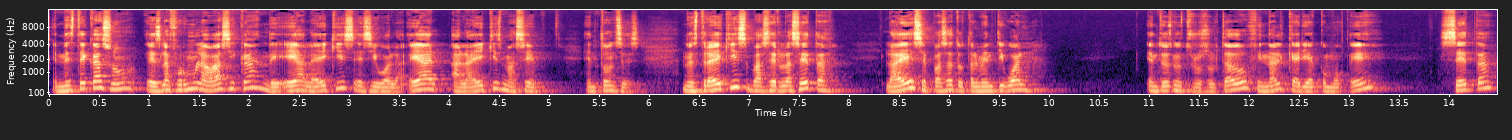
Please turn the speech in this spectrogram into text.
En este caso es la fórmula básica de e a la x es igual a e a la x más e. Entonces, nuestra x va a ser la z, la e se pasa totalmente igual. Entonces nuestro resultado final quedaría como e z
